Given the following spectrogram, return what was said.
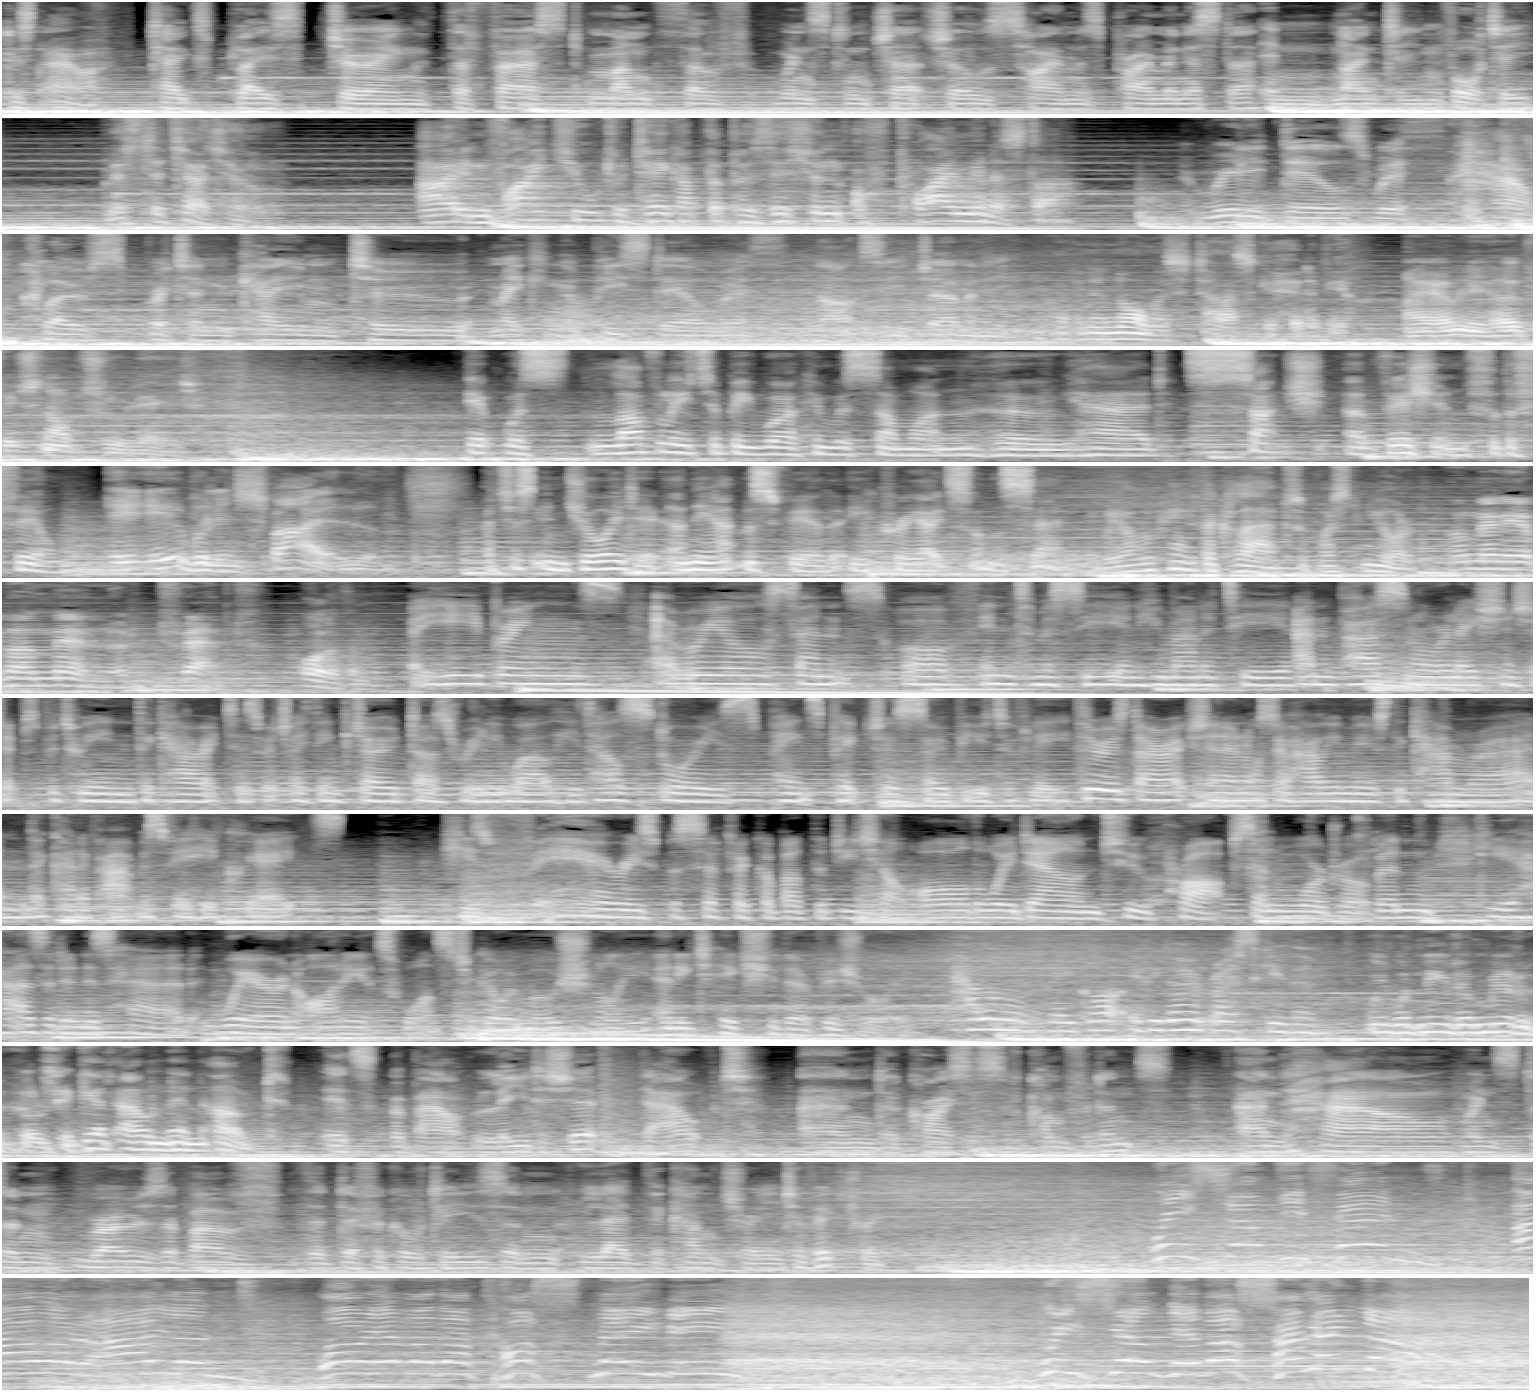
Darkest Hour takes place during the first month of Winston Churchill's time as Prime Minister in 1940. Mr. Churchill, I invite you to take up the position of Prime Minister. It really deals with how close Britain came to making a peace deal with Nazi Germany. You have an enormous task ahead of you. I only hope it's not too late. It was lovely to be working with someone who had such a vision for the film. It, it, will inspire them. I just enjoyed it and the atmosphere that he creates on the set. We are looking at the collapse of Western Europe. How many of our men are trapped? All of them. He brings a real sense of intimacy and humanity and personal relationships between the characters, which I think Joe does really well. He tells stories, paints pictures so beautifully through his direction and also how he moves the camera and the kind of atmosphere he creates. He's very specific about the detail all the way down to props and wardrobe, and he has it in his head where an audience wants to go emotionally, and he takes you there visually. How long have they got if you don't rescue them? We would need a miracle to get our men out. It's about leadership, doubt, and a crisis of confidence and how Winston rose above the difficulties and led the country to victory. We shall defend our island whatever the cost may be. We shall never surrender!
